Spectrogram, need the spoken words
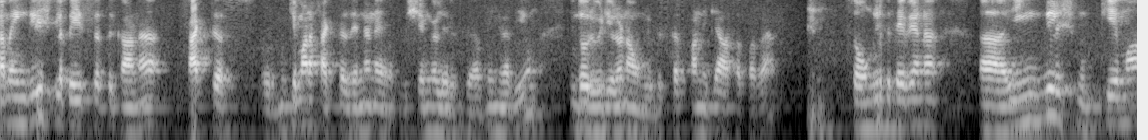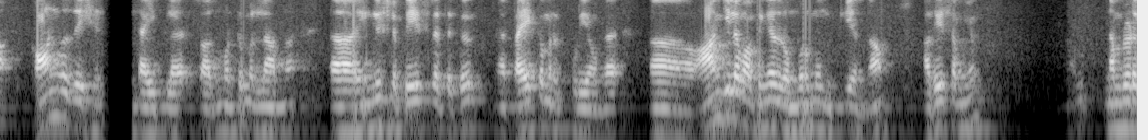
நம்ம இங்கிலீஷில் பேசுறதுக்கான ஃபேக்டர்ஸ் ஒரு முக்கியமான ஃபேக்டர்ஸ் என்னென்ன விஷயங்கள் இருக்குது அப்படிங்கிறதையும் இந்த ஒரு வீடியோவில் நான் உங்களுக்கு டிஸ்கஸ் பண்ணிக்க ஆசைப்பட்றேன். ஸோ உங்களுக்கு தேவையான இங்கிலீஷ் முக்கியமாக கான்வர்சேஷன் டைப்பில் ஸோ அது மட்டும் இல்லாமல் இங்கிலீஷில் பேசுகிறதுக்கு தயக்கம் இருக்கக்கூடியவங்க ஆங்கிலம் அப்படிங்கிறது ரொம்ப ரொம்ப முக்கியம்தான். அதே சமயம் நம்மளோட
